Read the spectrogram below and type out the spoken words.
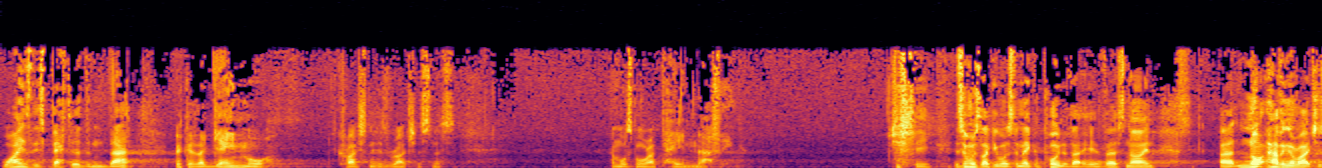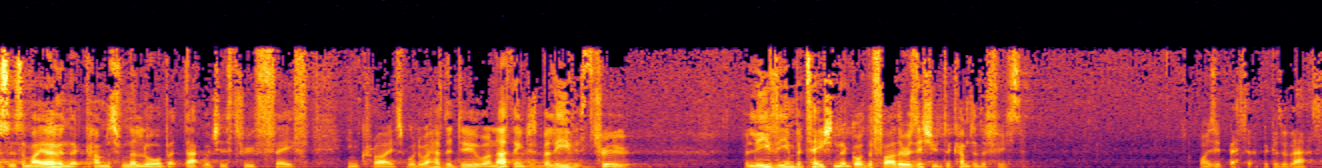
why is this better than that? Because I gain more. Christ and his righteousness. And what's more, I pay nothing. Do you see? It's almost like he wants to make a point of that here. Verse 9 uh, Not having a righteousness of my own that comes from the law, but that which is through faith in Christ. What do I have to do? Well, nothing. Just believe it's true. Believe the invitation that God the Father has issued to come to the feast. Why is it better? Because of that.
